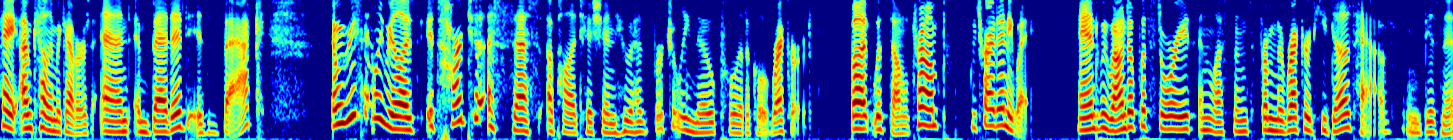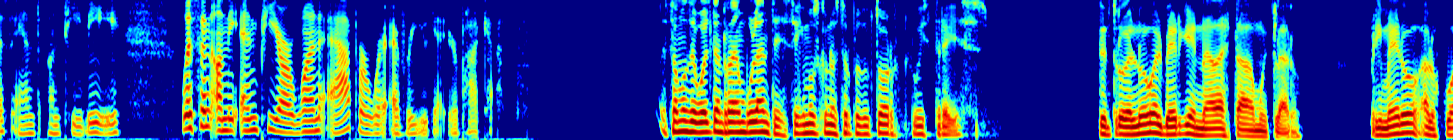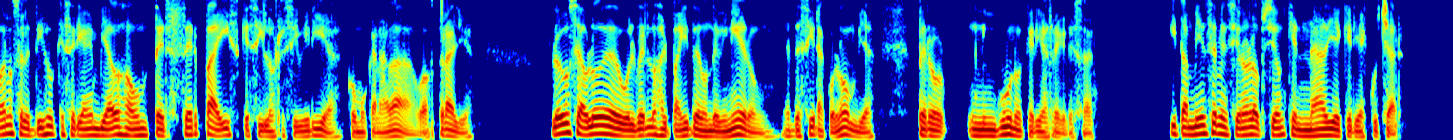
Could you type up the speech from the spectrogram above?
Hey, I'm Kelly McEvers, and Embedded is back. And we recently realized it's hard to assess a politician who has virtually no political record. But with Donald Trump, we tried anyway. And we wound up with stories and lessons from the record he does have in business and on TV. Listen on the NPR One app or wherever you get your podcasts. Estamos de vuelta en Radio Ambulante. Seguimos con nuestro productor, Luis Treyes. Dentro del nuevo albergue nada estaba muy claro. Primero, a los cubanos se les dijo que serían enviados a un tercer país que sí los recibiría, como Canadá o Australia. Luego se habló de devolverlos al país de donde vinieron, es decir, a Colombia, pero ninguno quería regresar. Y también se mencionó la opción que nadie quería escuchar,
